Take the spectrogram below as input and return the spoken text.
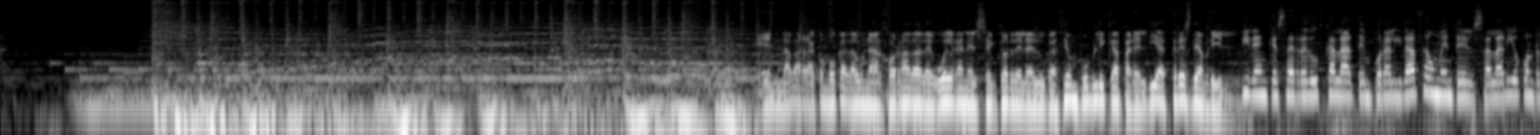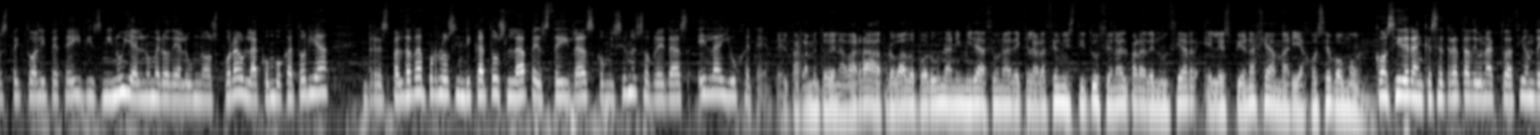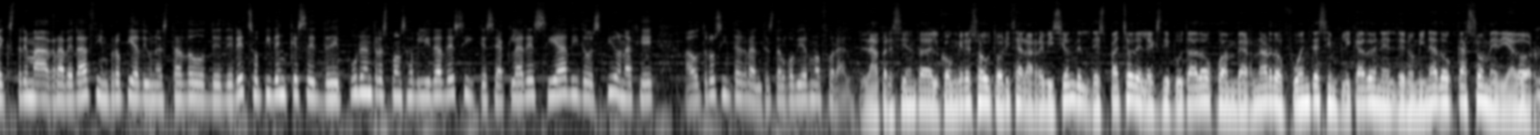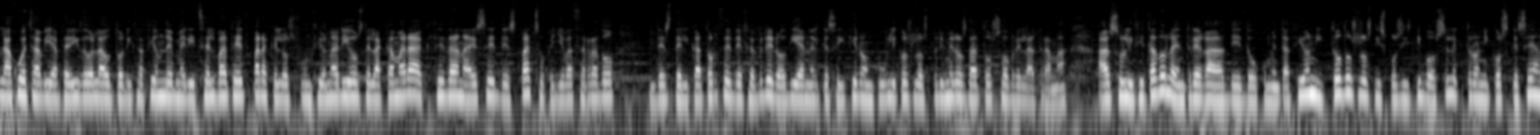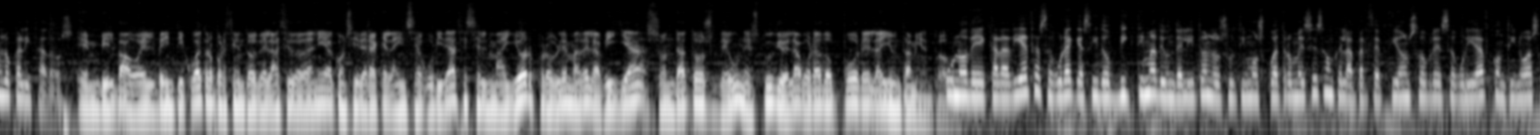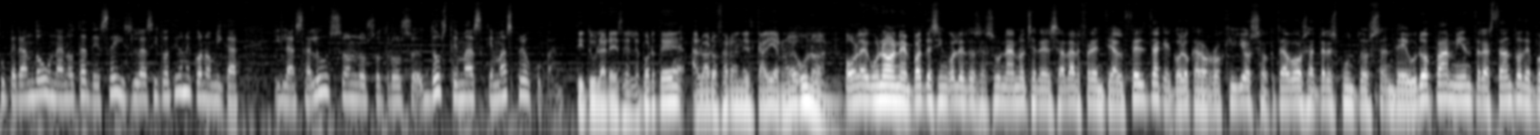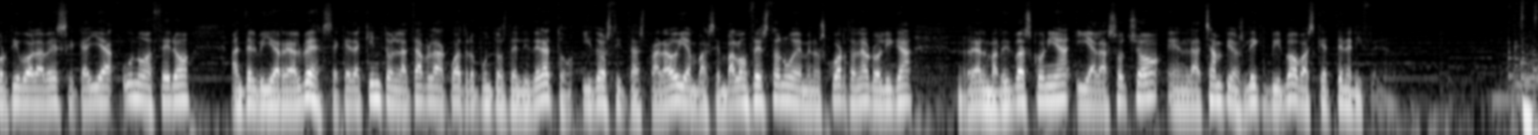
En Navarra convocada una jornada de huelga en el sector de la educación pública para el día 3 de abril. Piden que se reduzca la temporalidad, aumente el salario con respecto al IPC y disminuya el número de alumnos por aula. Convocatoria respaldada por los sindicatos STE y las comisiones obreras ELA y UGT. El Parlamento de Navarra ha aprobado por unanimidad una declaración institucional para denunciar el espionaje a María José Bomón. Consideran que se trata de una actuación de extrema gravedad impropia de un Estado de Derecho. Piden que se depuren responsabilidades y que se aclare si ha habido espionaje a otros integrantes del gobierno foral. La presidenta del Congreso autoriza la revisión del despacho del exdiputado Juan Bernardo Fuentes implicado en el denominado caso mediador. La jueza había pedido la autorización de Merichel Batet para que los funcionarios de la Cámara accedan a ese despacho que lleva cerrado desde el 14 de febrero, día en el que se hicieron públicos los primeros datos sobre la trama. Ha solicitado la entrega de documentación y todos los dispositivos electrónicos que sean localizados. En Bilbao, el 24% de la ciudadanía considera que la inseguridad es el mayor problema de la villa. Son datos de un estudio elaborado por el ayuntamiento. Uno de cada diez asegura que ha sido víctima de un delito en los últimos cuatro meses, aunque la percepción sobre seguridad continúa superando una nota de seis. La situación económica y la salud son los otros dos temas que más preocupan. Titulares del deporte, Álvaro Fernández Cadierno, Egunon. Hola Egunon, empate sin goles 2 a 1 anoche en el Sadar frente al Celta, que coloca a los rojillos octavos a tres puntos de Europa. Mientras tanto, Deportivo Alavés que caía 1 a 0 ante el Villarreal B. Se queda quinto en la tabla a cuatro puntos del liderato y dos citas para hoy, ambas en baloncesto, 9 menos cuarto en la Euroliga, Real Madrid Basconia y a las 8 en la Champions League Bilbao Basket Tenerife.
